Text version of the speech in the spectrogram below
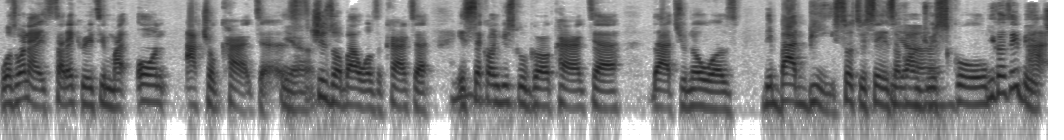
was when I started creating my own actual characters. Yeah. Chizoba was a character, a secondary school girl character that you know was the bad bee, so to say, in secondary Yeah. school. You can say bitch.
